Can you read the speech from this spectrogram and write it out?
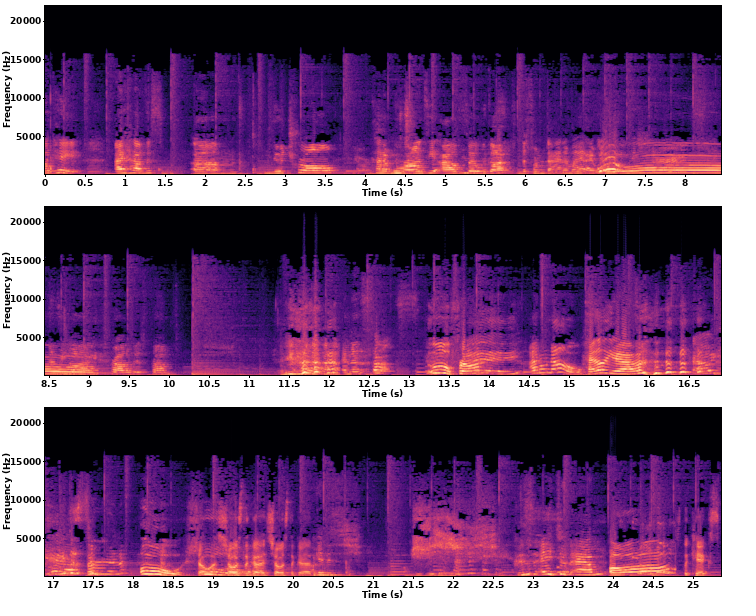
Okay, I have this um neutral kind of bronzy outfit. We got this from Dynamite. I really like the shirt. And we got trousers from and then socks. Ooh, from? I don't know. Hell yeah. Hell yeah. Ooh, show us, show us the good, show us the good. Okay, this is This is H&M. Oh, It's the kicks.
